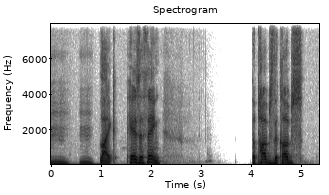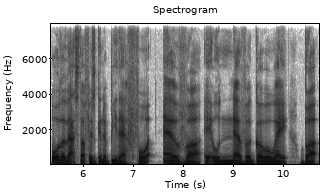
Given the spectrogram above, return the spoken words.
Mm, mm. like here's the thing the pubs the clubs all of that stuff is going to be there forever it will never go away but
